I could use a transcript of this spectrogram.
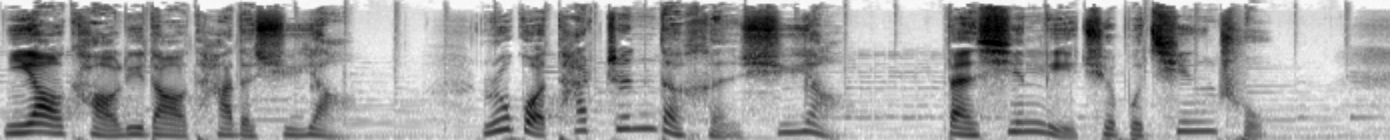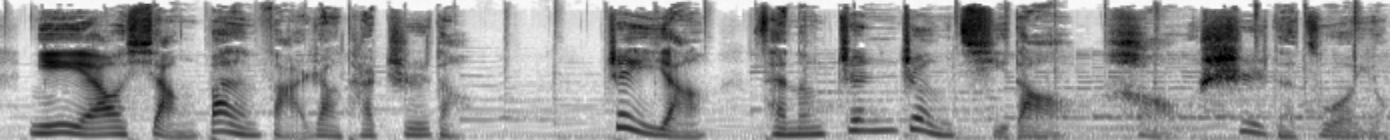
你要考虑到他的需要，如果他真的很需要，但心里却不清楚。你也要想办法让他知道，这样才能真正起到好事的作用。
